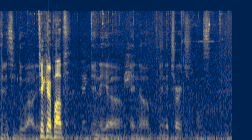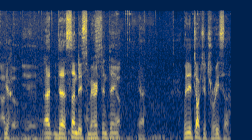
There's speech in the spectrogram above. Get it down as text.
Tennessee do out in, Take care, Pops. in the uh, in uh, in the church. Out Yeah. the- yeah. Uh, the Sunday Samaritan thing? Yep. Yeah. We need to talk to Teresa.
